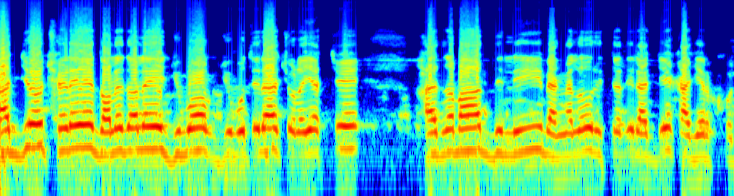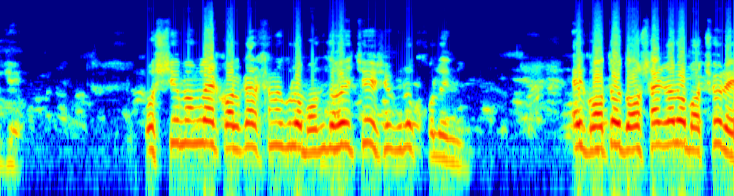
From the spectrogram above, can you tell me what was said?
রাজ্য ছেড়ে দলে দলে যুবক, যুবতীরা চলে যাচ্ছে হায়দ্রাবাদ, দিল্লি, ব্যাঙ্গালোর ইত্যাদি রাজ্যে কাজের খোঁজে। পশ্চিমবাংলায় কলকারখানাগুলো বন্ধ হয়েছে, সেগুলো খোলেনি। এই গত দশ এগারো বছরে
